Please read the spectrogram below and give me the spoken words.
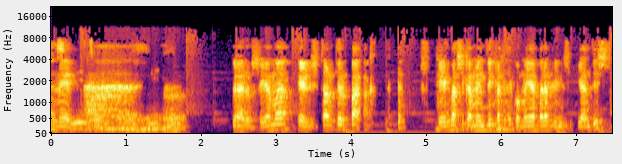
de sí, comedia. Claro, se llama el Starter Pack, que es básicamente clases de comedia para principiantes.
